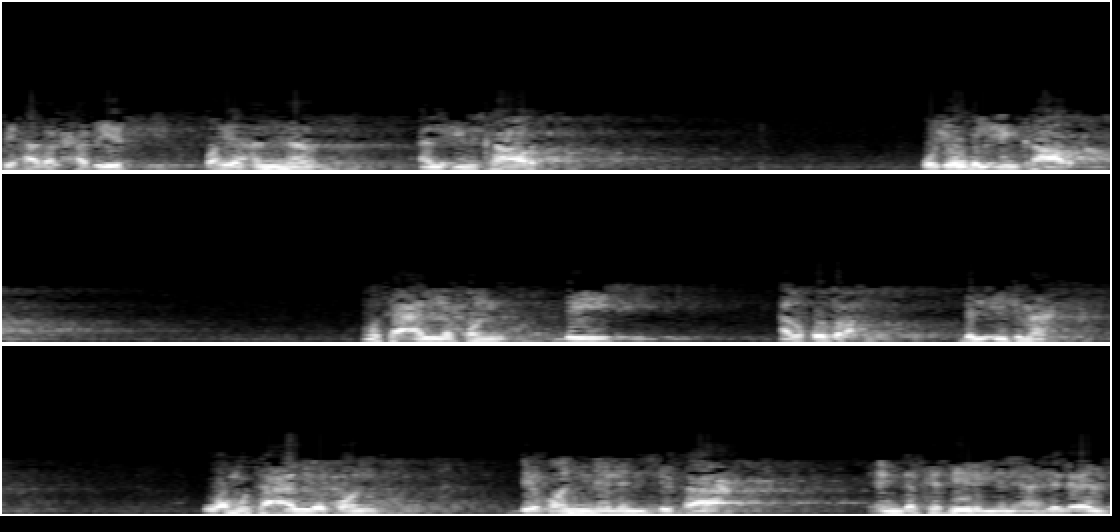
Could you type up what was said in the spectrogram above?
بهذا الحديث وهي أن الإنكار وجوب الإنكار متعلق بالقدرة بالإجماع ومتعلق بظن الانتفاع عند كثير من أهل العلم.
